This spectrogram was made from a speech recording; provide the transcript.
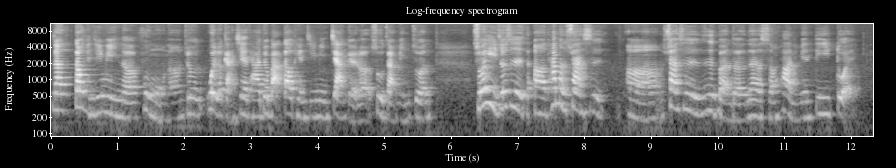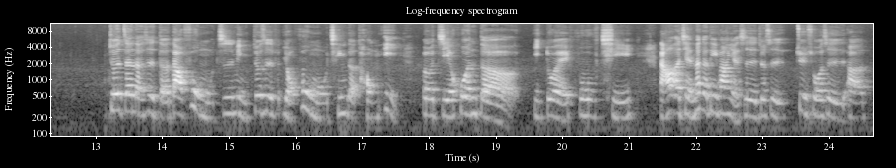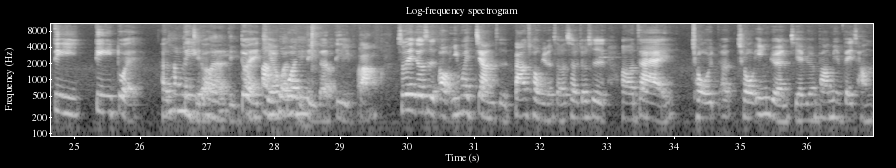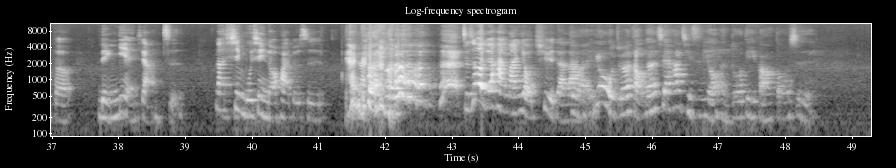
那稻田机命的父母呢，就为了感谢他，就把稻田机命嫁给了素载明尊。所以就是呃，他们算是呃，算是日本的那个神话里面第一对。就是真的是得到父母之命，就是有父母亲的同意而结婚的一对夫妻，然后而且那个地方也是，就是据说是呃第一第一对，还是第一个对结婚礼的地方，所以就是哦，因为这样子八重垣神社就是呃在求呃求姻缘结缘方面非常的灵验这样子，那信不信的话就是 看看。只是我觉得还蛮有趣的啦，对，因为我觉得岛根县它其实有很多地方都是，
